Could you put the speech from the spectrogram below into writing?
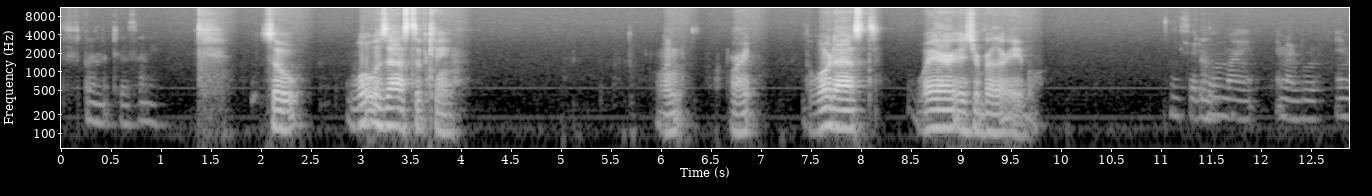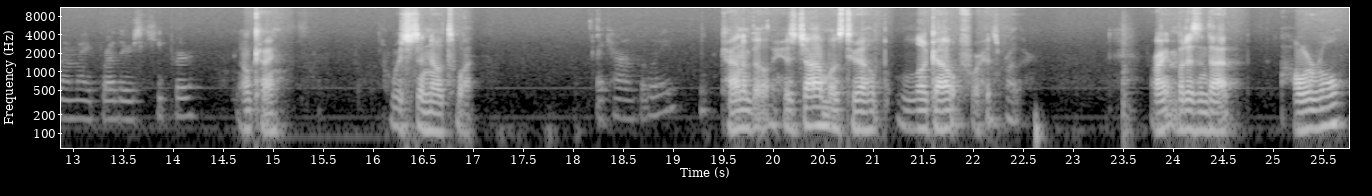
Explain it to us, honey. So, what was asked of Cain? When, right? The Lord asked, Where is your brother Abel? He said, "Who am I? Am I bro- am I my brother's keeper? Okay. Which denotes what? Accountability." accountability. His job was to help look out for his brother. Right? But isn't that our role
